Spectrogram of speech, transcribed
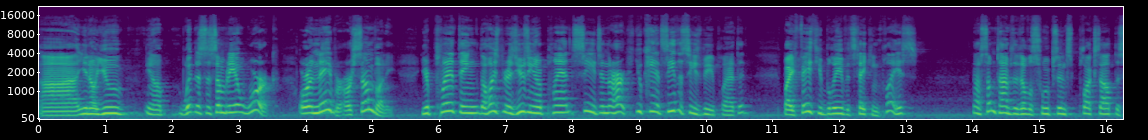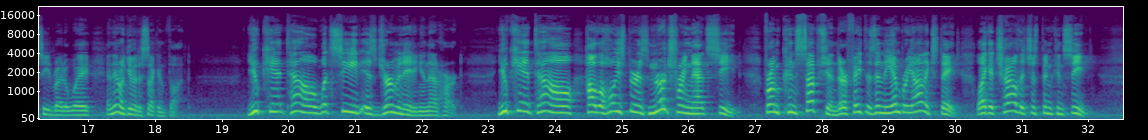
Uh, you know, you you know witness to somebody at work or a neighbor or somebody. You're planting. The Holy Spirit is using you to plant seeds in their heart. You can't see the seeds being planted. By faith, you believe it's taking place. Now, sometimes the devil swoops in, plucks out the seed right away, and they don't give it a second thought. You can't tell what seed is germinating in that heart. You can't tell how the Holy Spirit is nurturing that seed. From conception, their faith is in the embryonic stage, like a child that's just been conceived.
